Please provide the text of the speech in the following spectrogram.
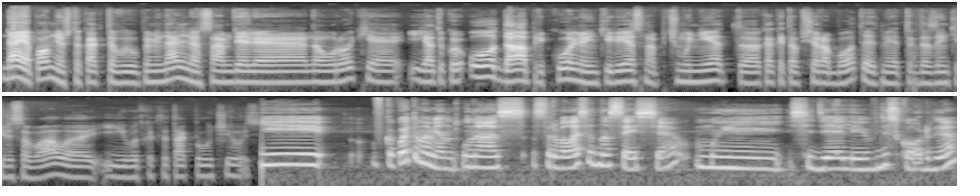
Да, я помню, что как-то вы упоминали на самом деле на уроке, и я такой, о, да, прикольно, интересно, а почему нет, а как это вообще работает, меня это тогда заинтересовало, и вот как-то так получилось. И в какой-то момент у нас сорвалась одна сессия, мы сидели в Дискорде,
